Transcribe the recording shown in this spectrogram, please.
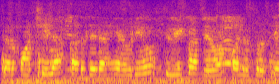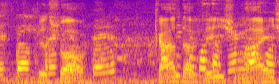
Termochilas Carteras Pessoal cada vez mais.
